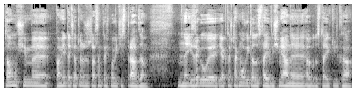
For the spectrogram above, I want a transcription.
to musimy pamiętać o tym, że czasem ktoś powie ci sprawdzam. Mm, I z reguły, jak ktoś tak mówi, to dostaje wyśmiany, albo dostaje kilka,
